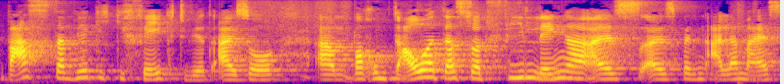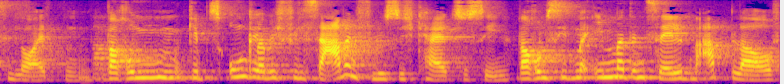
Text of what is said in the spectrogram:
was da wirklich gefaked wird. Also ähm, warum dauert das dort viel länger als, als bei den allermeisten Leuten? Warum gibt es unglaublich viel Samenflüssigkeit zu sehen? Warum sieht man immer denselben Ablauf?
